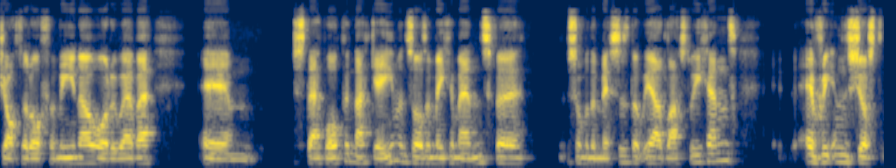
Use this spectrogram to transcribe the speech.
Jota or Firmino or whoever um, step up in that game and sort of make amends for some of the misses that we had last weekend? Everything's just,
